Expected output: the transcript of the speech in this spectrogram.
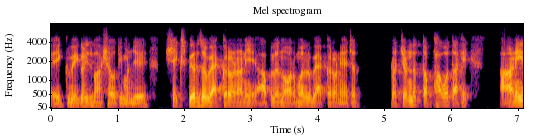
एक वेगळीच भाषा होती. म्हणजे शेक्सपियरचं व्याकरण आणि आपलं नॉर्मल व्याकरण याच्यात प्रचंड तफावत आहे. आणि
